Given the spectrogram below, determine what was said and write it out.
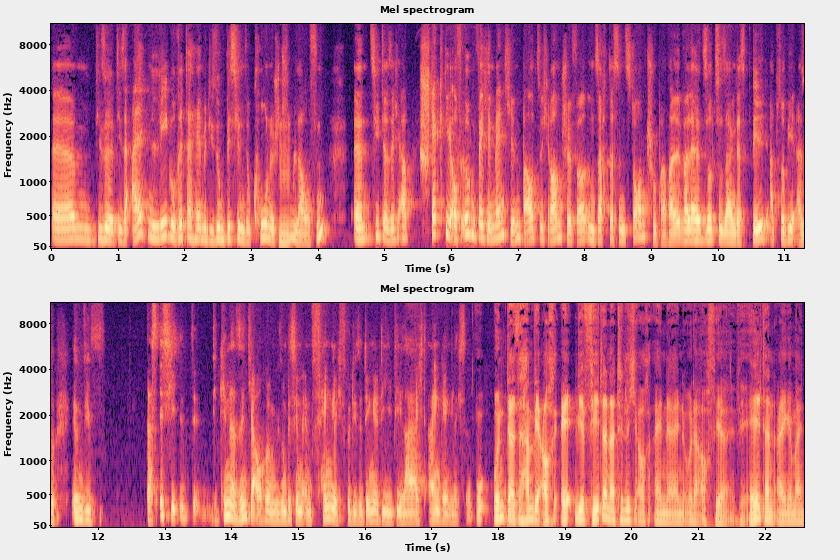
ähm, diese, diese alten Lego-Ritterhelme, die so ein bisschen so konisch mhm. zulaufen, ähm, zieht er sich ab, steckt die auf irgendwelche Männchen, baut sich Raumschiffe und sagt, das sind Stormtrooper, weil, weil er sozusagen das Bild absorbiert. Also irgendwie, das ist, die Kinder sind ja auch irgendwie so ein bisschen empfänglich für diese Dinge, die, die leicht eingänglich sind. Und da haben wir auch, äh, wir Väter natürlich auch eine, eine oder auch wir, wir Eltern allgemein,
